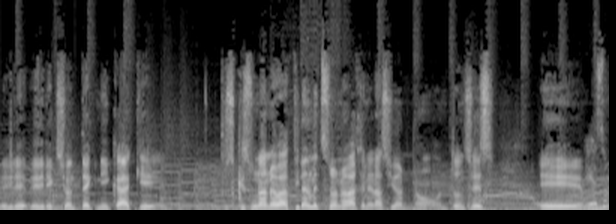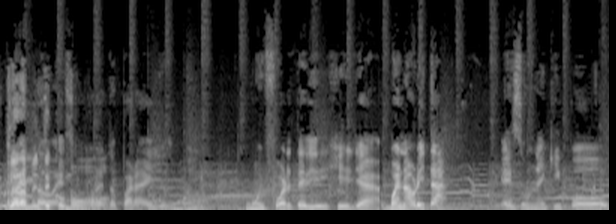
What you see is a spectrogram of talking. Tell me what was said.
de, dire- de dirección técnica que, pues que es una nueva, finalmente es una nueva generación, ¿no? Entonces, eh, Y es un claramente reto, como... es un reto para ellos muy, muy fuerte dirigir ya. Bueno, ahorita es un equipo,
